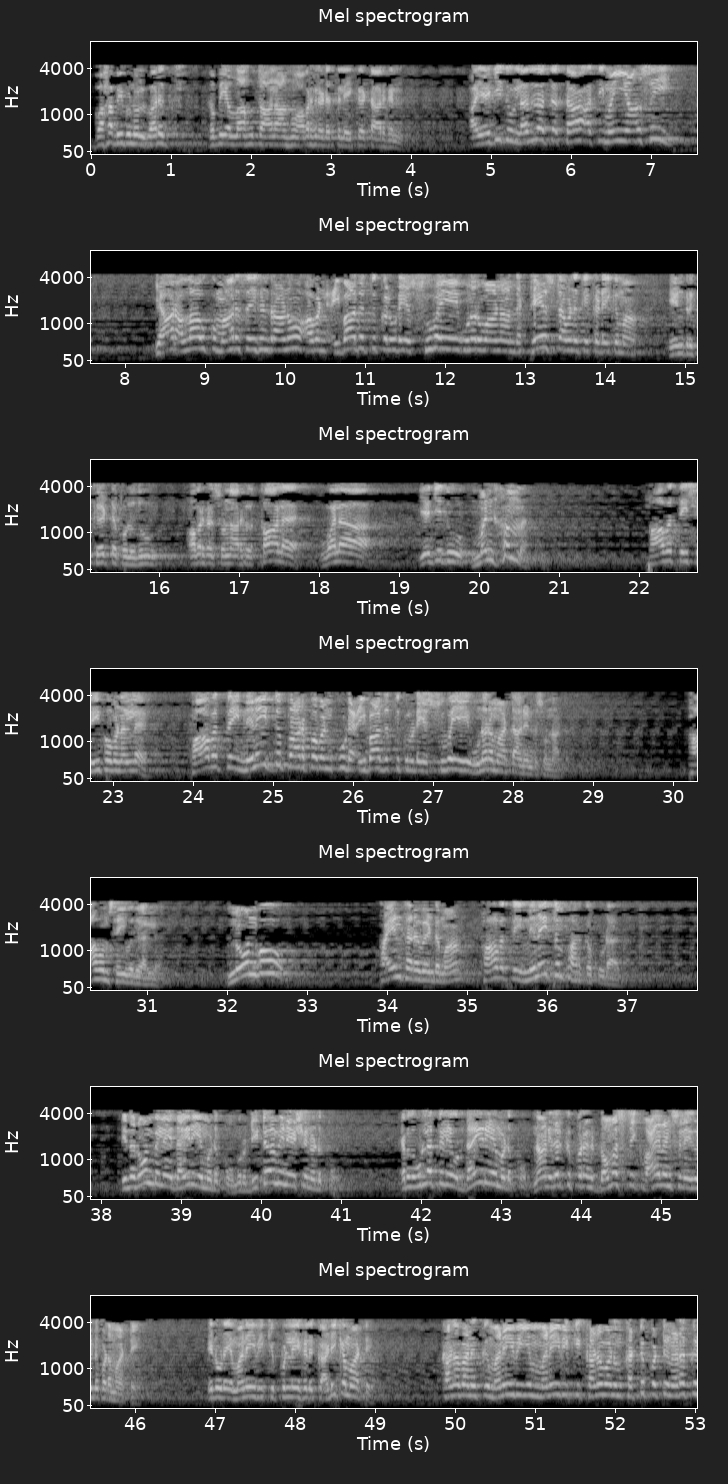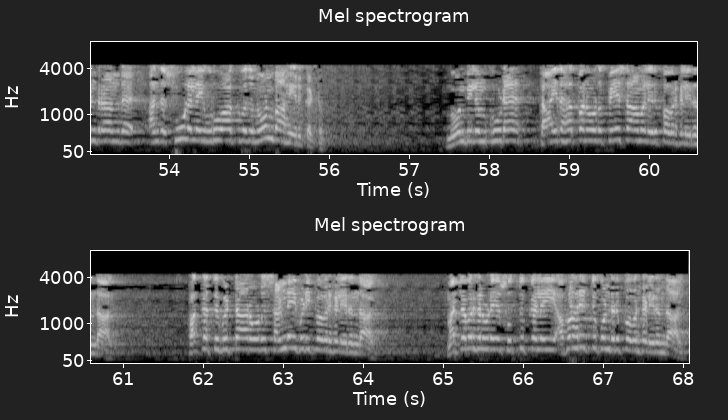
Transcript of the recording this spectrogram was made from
வஹபிபுனுல் வருத் ரபி அல்லாஹு தாலானு அவர்களிடத்திலே கேட்டார்கள் யார் அல்லாவுக்கு மாறு செய்கின்றானோ அவன் இபாதத்துக்களுடைய சுவையை உணர்வான அந்த டேஸ்ட் அவனுக்கு கிடைக்குமா என்று கேட்ட பொழுது அவர்கள் சொன்னார்கள் கால வலா எஜிது மன்ஹம். பாவத்தை செய்பவன் அல்ல பாவத்தை நினைத்து பார்ப்பவன் கூட இபாதத்துக்களுடைய சுவையை உணரமாட்டான் என்று சொன்னார்கள். பாவம் செய்வது அல்ல. நோன்பு பயன் தர வேண்டுமா? பாவத்தை நினைத்தும் பார்க்க கூடாது இந்த நோன்பிலே தைரியம் எடுப்போம் ஒரு டிட்டர்மினேஷன் எடுப்போம். எனது உள்ளத்திலே ஒரு தைரியம் எடுப்போம். நான் இதற்கு பிறகு டொமஸ்டிக் வயலன்ஸிலே ஈடுபட மாட்டேன். என்னுடைய மனைவிக்கு பிள்ளைகளுக்கு அடிக்க மாட்டேன். கணவனுக்கு மனைவியும் மனைவிக்கு கணவனும் கட்டுப்பட்டு நடக்கின்ற அந்த அந்த சூழலை உருவாக்குவது நோன்பாக இருக்கட்டும். நோன்பிலும் கூட தாய் தகப்பனோடு பேசாமல் இருப்பவர்கள் இருந்தால் பக்கத்து விட்டாரோடு சண்டை பிடிப்பவர்கள் இருந்தால் மற்றவர்களுடைய சொத்துக்களை அபகரித்துக் கொண்டிருப்பவர்கள் இருந்தால்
